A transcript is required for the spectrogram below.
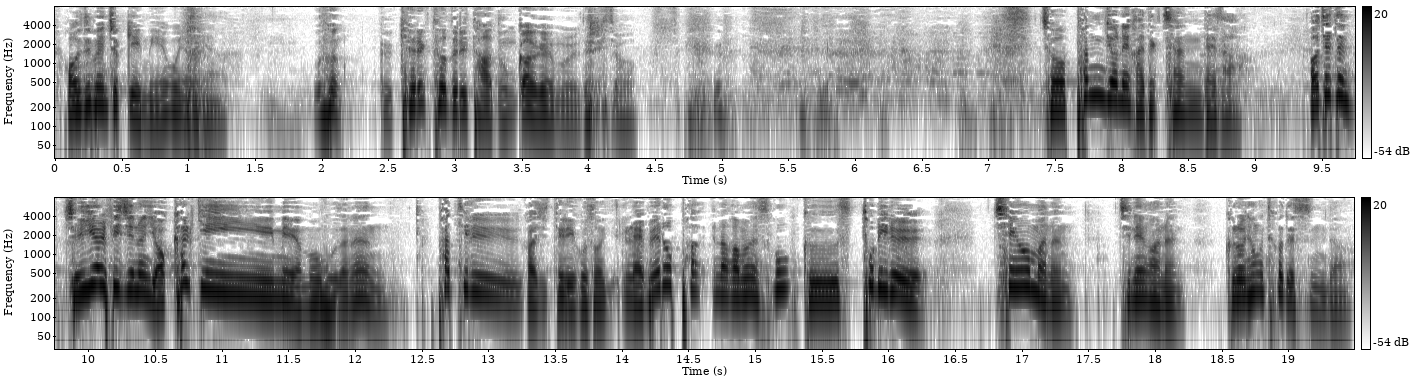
어드벤처 게임이에요, 그냥 그냥. 우선 그 캐릭터들이 다 눈깔 괴물들이죠. 저 편견에 가득 찬 대사. 어쨌든 JRPG는 역할 게임의 면모보다는 파티를 가지 데리고서 level up 해 나가면서 그 스토리를 체험하는 진행하는 그런 형태가 됐습니다.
